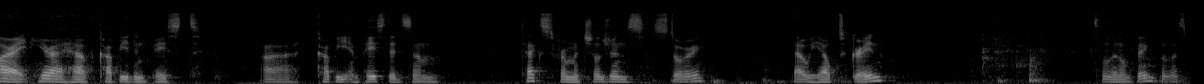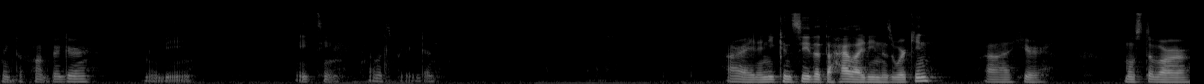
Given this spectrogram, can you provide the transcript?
All right, here I have copied and paste, uh, copy and pasted some text from a children's story that we helped grade. It's a little big, but let's make the font bigger. Maybe 18. That looks pretty good. All right, and you can see that the highlighting is working uh, here. Most of our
